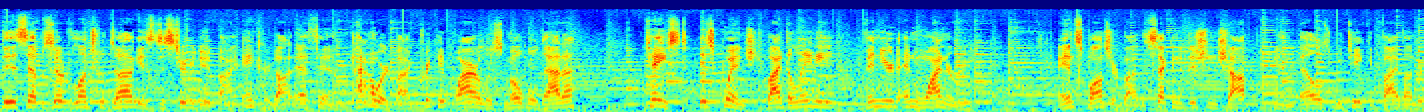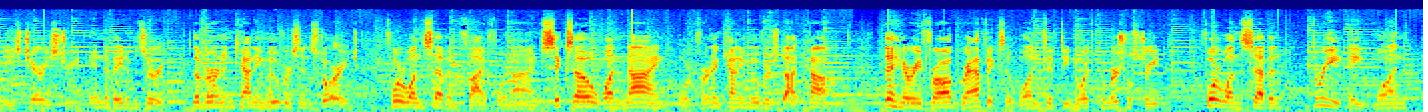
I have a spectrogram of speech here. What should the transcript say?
This episode of Lunch with Doug is distributed by Anchor.fm, powered by Cricket Wireless Mobile Data. Taste is quenched by Delaney Vineyard and Winery. And sponsored by the Second Edition Shop and Bell's Boutique at 500 East Cherry Street in Nevada, Missouri. The Vernon County Movers and Storage, 417 549 6019 or VernonCountyMovers.com. The Harry Frog Graphics at 150 North Commercial Street, 417 381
